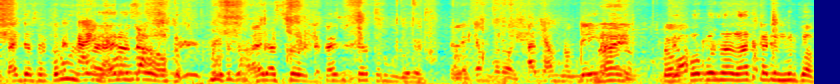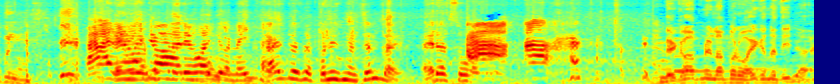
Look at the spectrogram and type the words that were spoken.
કાયદેસર કરવું કાંઈ જોઈએ નહીં, હાયરા છો હાયરા છો એટલે કાયદેસર કરવું જોઈએ એટલે કેમ કરવાનું ખાલી આમ નામ દેઈ નહીં તો બે પગોના રાજકારણી મુર્ગા બનો આ રેવા જો આ રેવા જો નહીં થાય કાયદેસર પનિશમેન્ટ છે ને ભાઈ હાયરા છો देखा आपने लापरवाही का नतीजा है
